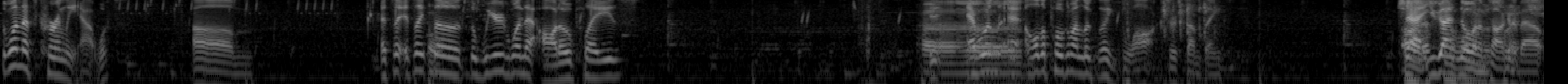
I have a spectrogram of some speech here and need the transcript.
the one that's currently out. What's um it's like it's like Oh. the the weird one that auto plays. It- everyone Uh, all the Pokemon look like blocks or something. oh, Chat, that's you guys know what I'm talking Switch. about.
